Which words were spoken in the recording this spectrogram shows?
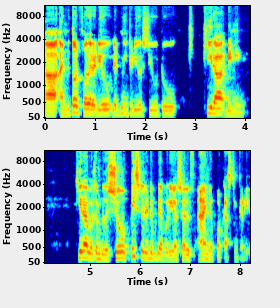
Uh, and without further ado, let me introduce you to Kira Dineen. Kira, welcome to the show. Please tell a little bit about yourself and your podcasting career.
